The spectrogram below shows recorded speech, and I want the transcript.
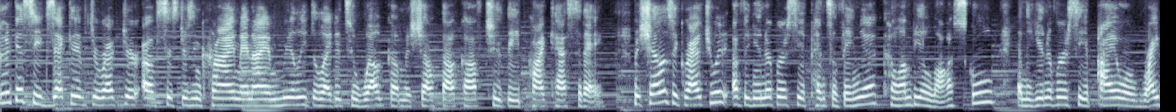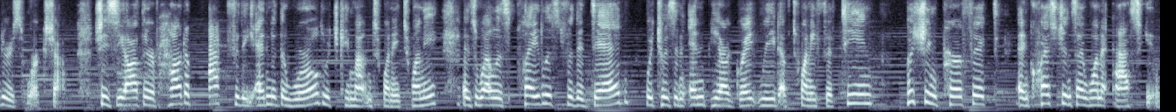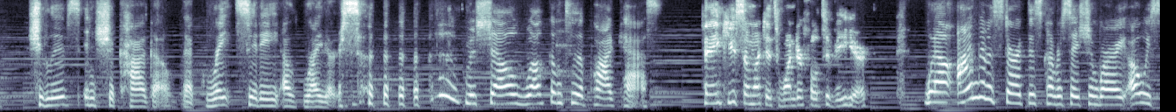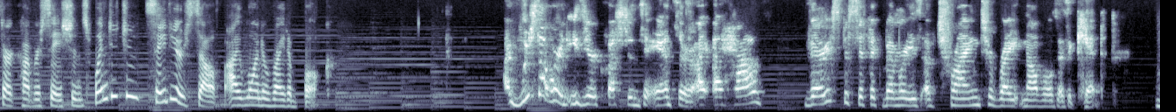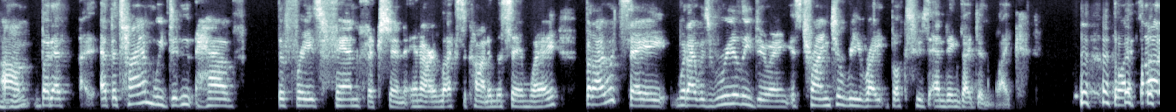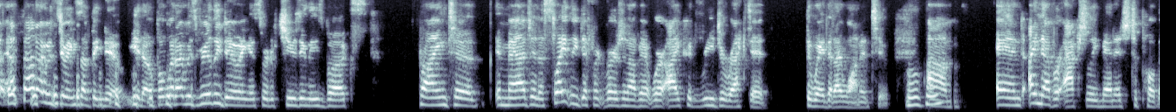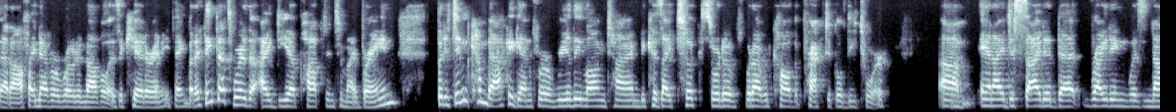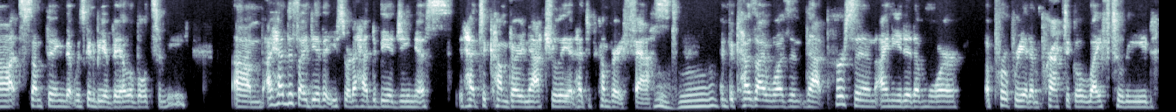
Is the Executive Director of Sisters in Crime, and I am really delighted to welcome Michelle Falkoff to the podcast today. Michelle is a graduate of the University of Pennsylvania, Columbia Law School, and the University of Iowa Writers Workshop. She's the author of How to Pack for the End of the World, which came out in 2020, as well as Playlist for the Dead, which was an NPR Great Read of 2015, Pushing Perfect, and Questions I Want to Ask You. She lives in Chicago, that great city of writers. Michelle, welcome to the podcast. Thank you so much. It's wonderful to be here. Well, I'm going to start this conversation where I always start conversations. When did you say to yourself, I want to write a book? I wish that were an easier question to answer. I, I have very specific memories of trying to write novels as a kid. Mm-hmm. Um, but at at the time, we didn't have the phrase fan fiction in our lexicon in the same way. But I would say what I was really doing is trying to rewrite books whose endings I didn't like. so I thought I thought I was doing something new, you know. But what I was really doing is sort of choosing these books, trying to imagine a slightly different version of it where I could redirect it the way that I wanted to. Mm-hmm. Um, and I never actually managed to pull that off. I never wrote a novel as a kid or anything, but I think that's where the idea popped into my brain. But it didn't come back again for a really long time because I took sort of what I would call the practical detour. Mm-hmm. Um, and I decided that writing was not something that was going to be available to me. Um, I had this idea that you sort of had to be a genius. It had to come very naturally. It had to become very fast. Mm-hmm. And because I wasn't that person, I needed a more appropriate and practical life to lead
